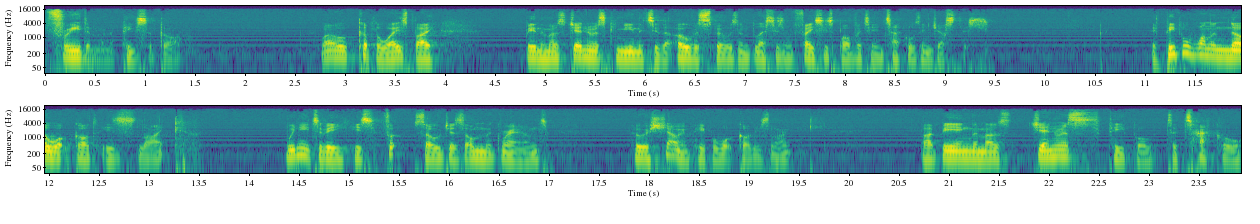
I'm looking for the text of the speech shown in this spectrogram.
freedom and the peace of God. Well, a couple of ways by being the most generous community that overspills and blesses and faces poverty and tackles injustice. If people want to know what God is like, we need to be his foot soldiers on the ground who are showing people what God is like by being the most generous people to tackle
